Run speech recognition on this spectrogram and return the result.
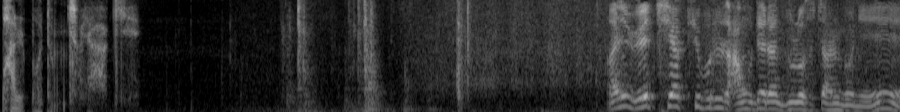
발버둥 쳐야 하기에. 아니 왜 치약 큐브를 아무데나 눌러서 짜는 거니?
